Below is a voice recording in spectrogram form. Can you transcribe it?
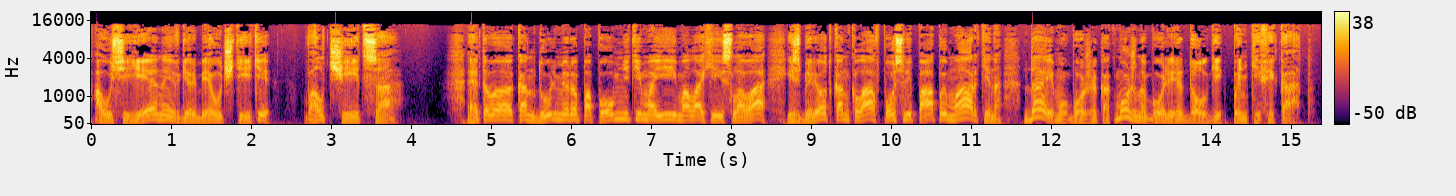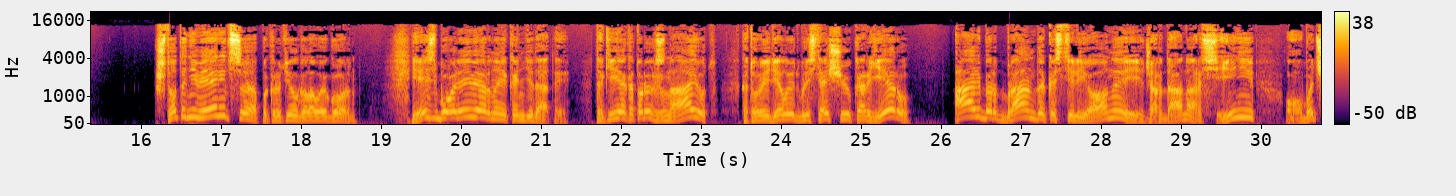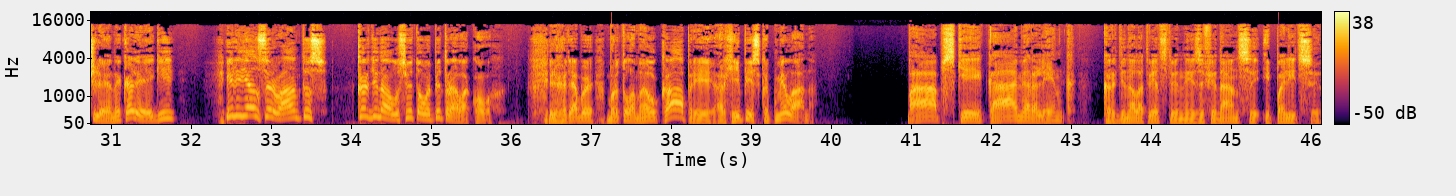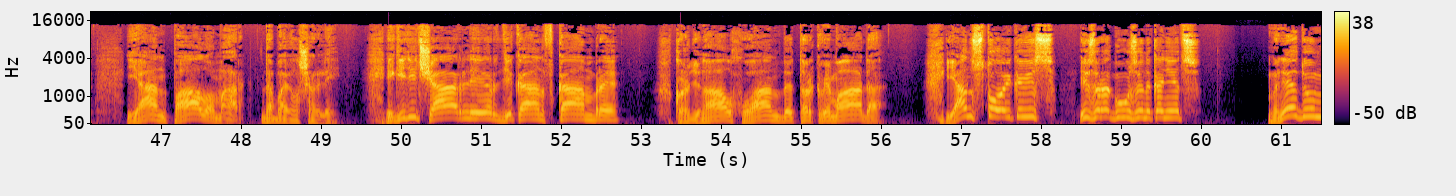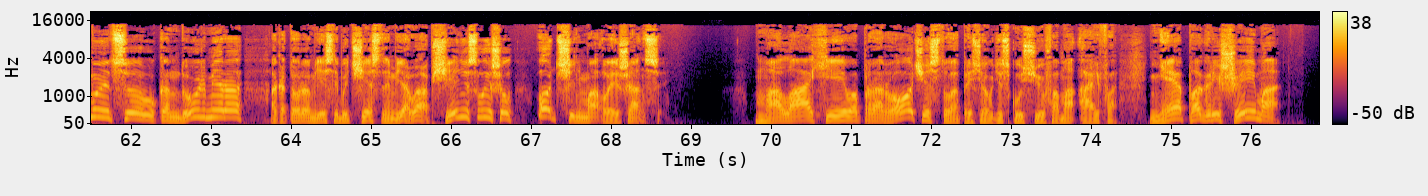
А у Сиены в гербе учтите волчица. Этого Кандульмера попомните мои малахии слова, изберет конклав после папы Мартина, дай ему, Боже, как можно более долгий понтификат. Что-то не верится, покрутил головой Горн. Есть более верные кандидаты, такие, о которых знают, которые делают блестящую карьеру. Альберт Брандо Кастильоне и Джордано Арсини оба члены коллегии. Или Ян Сервантес, кардиналу святого Петра в оковах. Или хотя бы Бартоломео Капри, архиепископ Милана. Папский камерлинг, кардинал, ответственный за финансы и полицию. Ян Паломар, добавил Шарлей. И Гиди Чарлер, декан в Камбре. Кардинал Хуан де Торквемада. Ян Стойковис из Рагузы, наконец. Мне думается, у Кандульмера о котором, если быть честным, я вообще не слышал, очень малые шансы. Малахиево пророчество, пресек дискуссию Фома Альфа, непогрешимо.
